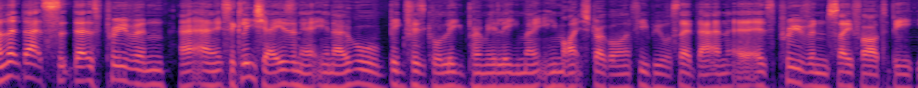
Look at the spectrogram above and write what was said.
and that, that's that's proven. Uh, and it's a cliche, isn't it? You know, all big physical league, Premier League, he might struggle, and a few people said that, and uh, it's proven so far to be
